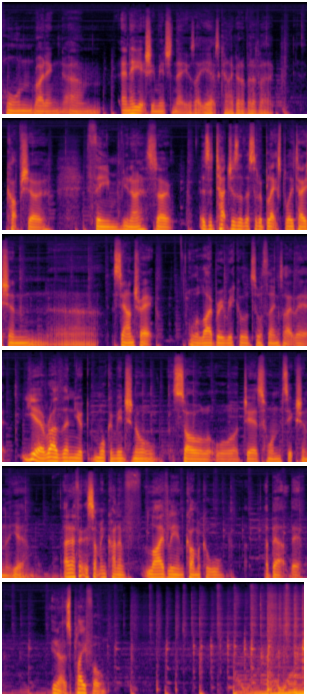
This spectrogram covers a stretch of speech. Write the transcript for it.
horn writing, um, and he actually mentioned that he was like, "Yeah, it's kind of got a bit of a cop show theme, you know." So there's a touches of the sort of blaxploitation uh, soundtrack or library records or things like that. Yeah, rather than your more conventional soul or jazz horn section. Yeah, and I think there's something kind of lively and comical about that. You know, it's playful Thank.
